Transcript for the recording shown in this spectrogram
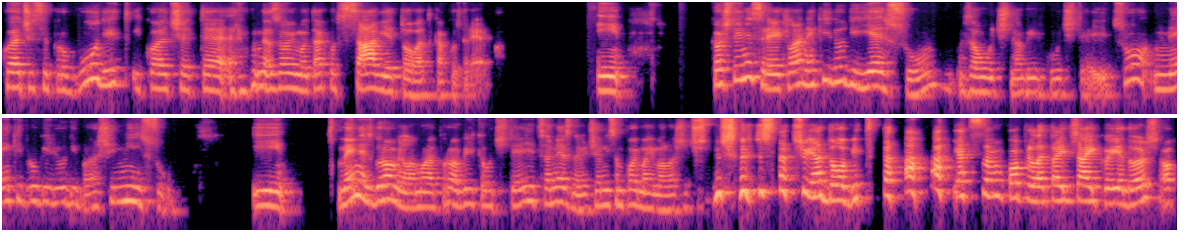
koja će se probuditi i koja će te, nazovimo tako, savjetovati kako treba. I kao što je Ines rekla, neki ljudi jesu za ući na biljku učiteljicu, neki drugi ljudi baš i nisu. I Mene je zgromila moja prva biljka učiteljica, ne znajući, ja nisam pojma imala šta ću, šta ću ja dobiti. ja sam popila taj čaj koji je došao,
